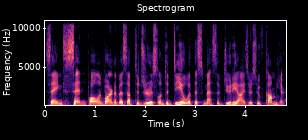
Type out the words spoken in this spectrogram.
saying, Send Paul and Barnabas up to Jerusalem to deal with this mess of Judaizers who've come here.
